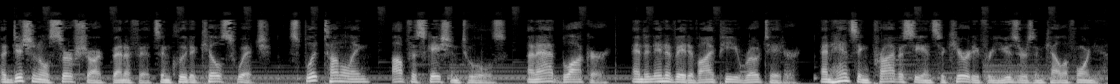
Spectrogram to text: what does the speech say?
Additional Surfshark benefits include a kill switch, split tunneling, obfuscation tools, an ad blocker, and an innovative IP rotator, enhancing privacy and security for users in California.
